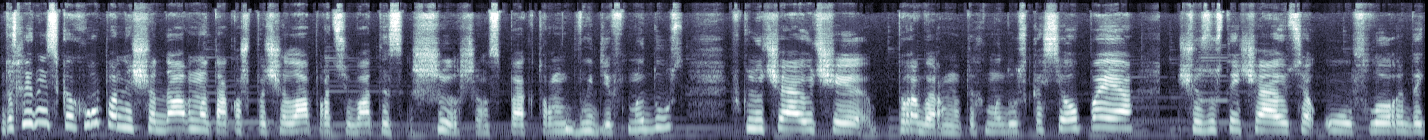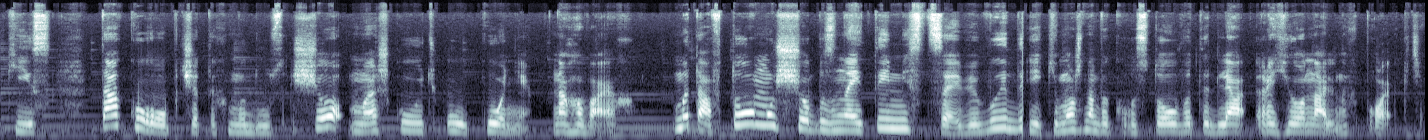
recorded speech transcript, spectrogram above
Дослідницька група нещодавно також почала працювати з ширшим спектром видів медуз, включаючи перевернутих медуз Касіопея, що зустрічаються у Флорида Кіс, та коробчатих медуз, що мешкають у коні на Гаваях. Мета в тому, щоб знайти місцеві види, які можна використовувати для регіональних проєктів.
